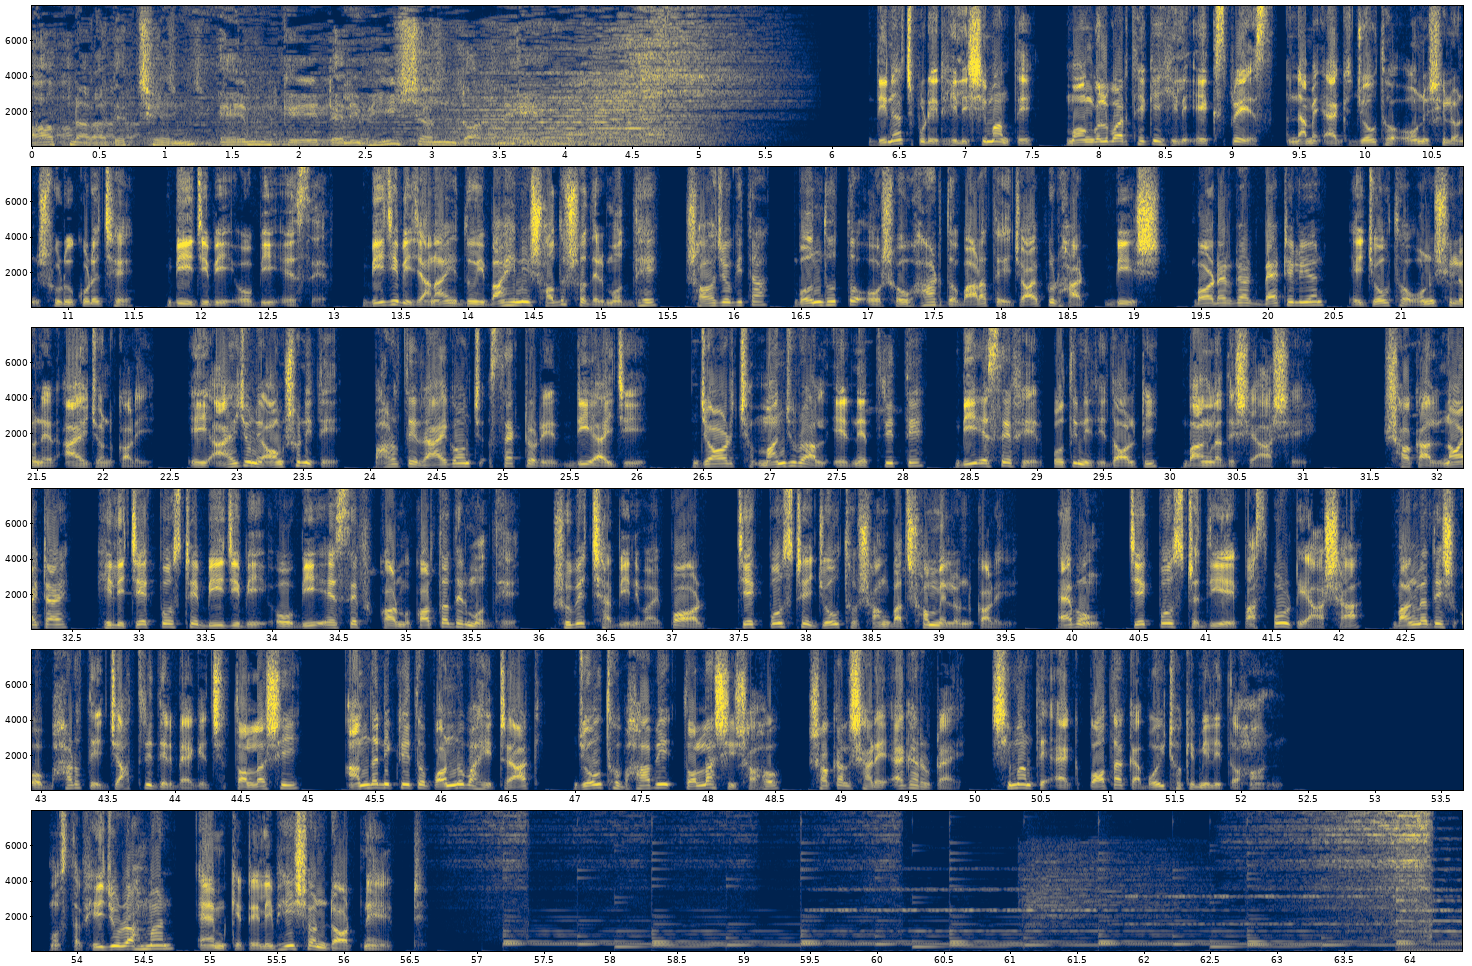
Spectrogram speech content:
আপনারা দেখছেন M K television dot দিনাজপুরের হিলি সীমান্তে মঙ্গলবার থেকে হিলি এক্সপ্রেস নামে এক যৌথ অনুশীলন শুরু করেছে বিজিবি ও বিএসএফ। বিজিবি জানায়, দুই বাহিনীর সদস্যদের মধ্যে সহযোগিতা, বন্ধুত্ব ও সৌহার্দ্য বাড়াতে জয়পুরহাট বিশ বর্ডার গার্ড ব্যাটালিয়ন এই যৌথ অনুশীলনের আয়োজন করে। এই আয়োজনে অংশ নিতে ভারতের রায়গঞ্জ সেক্টরের ডিআইজি জর্জ মাঞ্জুরাল এর নেতৃত্বে বিএসএফ এর প্রতিনিধি দলটি বাংলাদেশে আসে। সকাল নয়টায় হিলি চেকপোস্টে বিজিবি ও বিএসএফ কর্মকর্তাদের মধ্যে শুভেচ্ছা বিনিময় পর চেকপোস্টে যৌথ সংবাদ সম্মেলন করে এবং চেকপোস্ট দিয়ে পাসপোর্টে আসা বাংলাদেশ ও ভারতে যাত্রীদের ব্যাগেজ তল্লাশি, আমদানিকৃত পণ্যবাহী ট্রাক যৌথভাবে তল্লাশি সহ সকাল সাড়ে এগারোটায় সীমান্তে এক পতাকা বৈঠকে মিলিত হন। Mostafizur Rahman, M K television dot net. life.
